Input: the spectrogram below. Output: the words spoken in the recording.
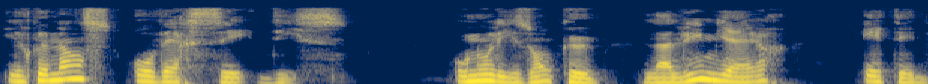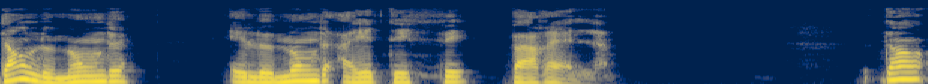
Il commence au verset 10, où nous lisons que la lumière était dans le monde et le monde a été fait par elle. Dans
